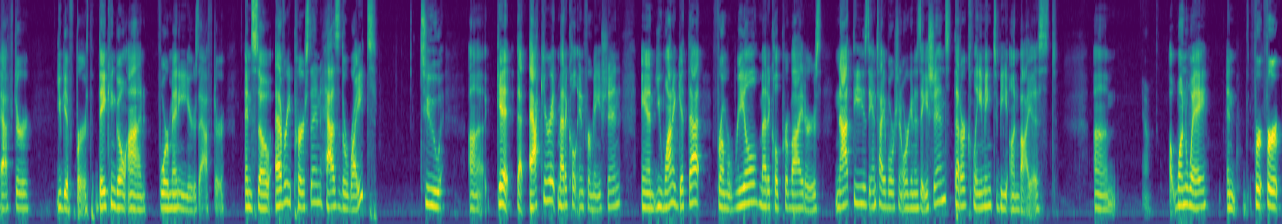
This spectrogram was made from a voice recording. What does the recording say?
after you give birth. They can go on for many years after. And so every person has the right to uh, get that accurate medical information. And you want to get that from real medical providers, not these anti abortion organizations that are claiming to be unbiased. Um, yeah. Uh, One way and for for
